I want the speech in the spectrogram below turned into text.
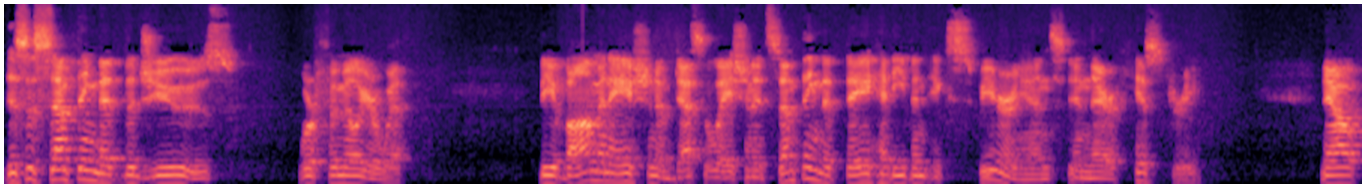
this is something that the Jews were familiar with. The abomination of desolation, it's something that they had even experienced in their history. Now,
